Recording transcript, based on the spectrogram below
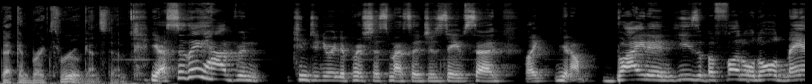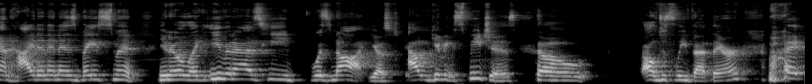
that can break through against him. Yeah, so they have been continuing to push this message, as Dave said, like, you know, Biden, he's a befuddled old man hiding in his basement, you know, like even as he was not just out giving speeches. So I'll just leave that there. But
